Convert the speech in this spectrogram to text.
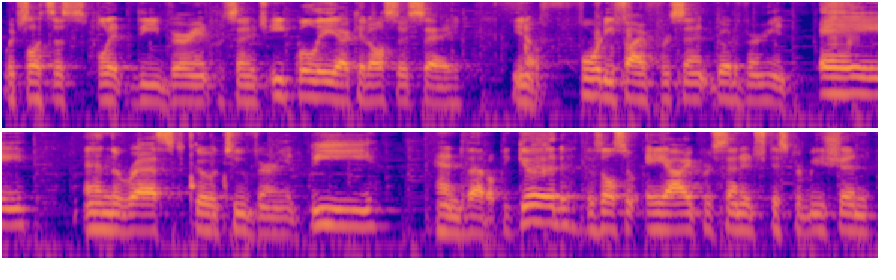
which lets us split the variant percentage equally. I could also say, you know, 45% go to variant A, and the rest go to variant B and that'll be good. There's also AI percentage distribution,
